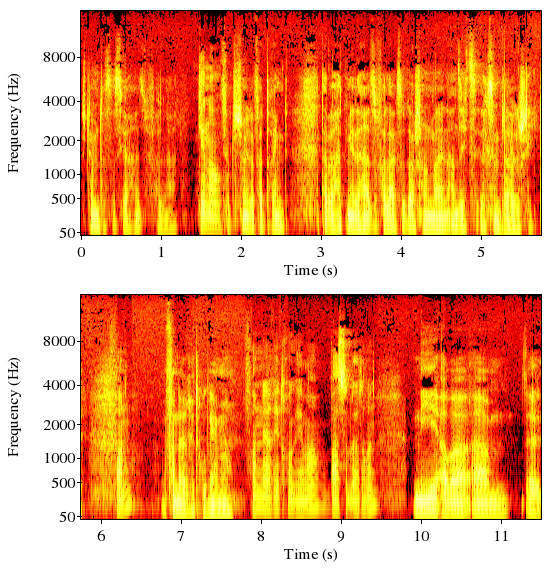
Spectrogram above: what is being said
stimmt, das ist ja Heise Verlag. Genau. Ich habe das schon wieder verdrängt. Dabei hat mir der Heise Verlag sogar schon mal ein Ansichtsexemplar geschickt. Von? Von der Retro Gamer. Von der Retro Gamer? Warst du da drin? Nee, aber ähm, äh,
